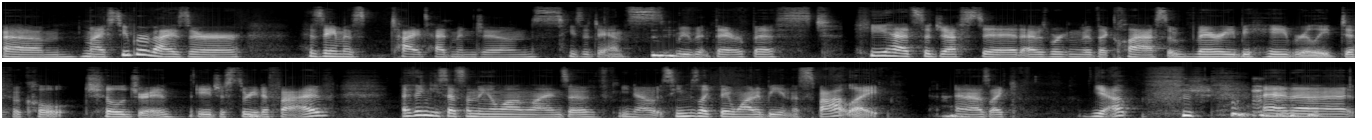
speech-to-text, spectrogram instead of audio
Um, my supervisor, his name is Ty Tedman Jones. He's a dance mm-hmm. movement therapist. He had suggested I was working with a class of very behaviorally difficult children, ages three to mm-hmm. five. I think he said something along the lines of, you know, it seems like they want to be in the spotlight. Mm-hmm. And I was like, Yep. and uh,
